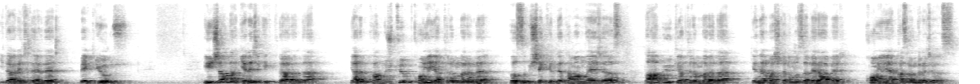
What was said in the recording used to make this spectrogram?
idarecilerden bekliyoruz. İnşallah gelecek iktidarında yarım kalmış tüm Konya yatırımlarını hızlı bir şekilde tamamlayacağız. Daha büyük yatırımlara da genel başkanımızla beraber Konya'ya kazandıracağız.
